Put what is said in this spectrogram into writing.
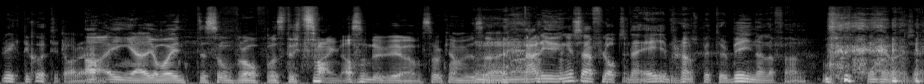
riktig 70-talare. ja, inga, jag är inte så bra på stridsvagnar som du är. Så kan vi säga. Mm. Nej, det är ju ingen sån här flott sån här Abrams med turbin i alla fall. Det kan man ju säga.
